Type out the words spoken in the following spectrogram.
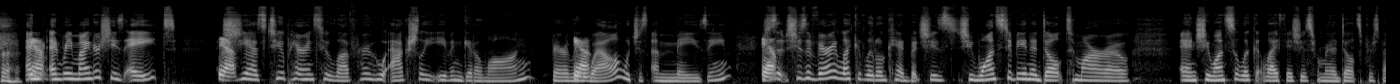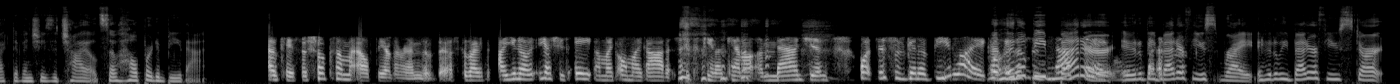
and Yeah. and remind her she's eight. Yeah. She has two parents who love her, who actually even get along fairly Yeah. well, which is amazing. Yeah. She's, a, she's a very lucky little kid, but she's she wants to be an adult tomorrow, and she wants to look at life issues from an adult's perspective, and she's a child. So help her to be that. Okay, so she'll come out the other end of this because I, I, you know, yeah, she's eight. I'm like, oh my god, at 16, I cannot imagine what this is going to be like. I Well, mean, it'll be better. It'll be better if you right. If it'll be better if you start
